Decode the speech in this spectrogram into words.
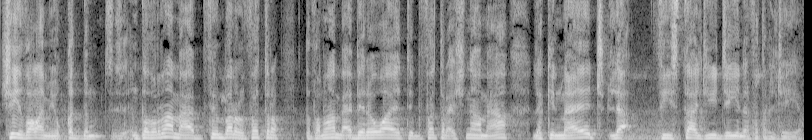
شيء ظلامي يقدم. انتظرناه مع فيند براي الفترة انتظرناه مع براي وايت بفترة عشناها معاه لكن مع إيدج لا في style جديد جاينا الفترة الجاية.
